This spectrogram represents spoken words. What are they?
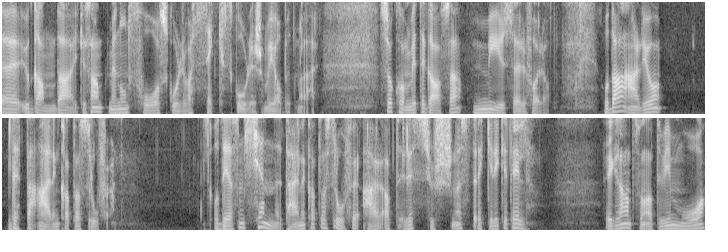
uh, Uganda, ikke sant, med noen få skoler. Det var seks skoler som vi jobbet med der. Så kom vi til Gaza, mye større forhold. Og da er det jo Dette er en katastrofe. Og det som kjennetegner katastrofer, er at ressursene strekker ikke til. Ikke sant? Sånn at vi må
